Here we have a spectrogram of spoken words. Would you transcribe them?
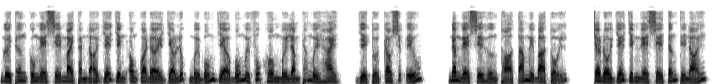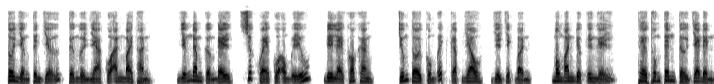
Người thân của nghệ sĩ Mai Thành nói với dinh ông qua đời vào lúc 14 giờ 40 phút hôm 15 tháng 12, về tuổi cao sức yếu. Nam nghệ sĩ hưởng thọ 83 tuổi. Trao đổi với dinh nghệ sĩ Tấn Thị nói, tôi nhận tin dữ từ người nhà của anh Mai Thành. Những năm gần đây, sức khỏe của ông yếu, đi lại khó khăn, Chúng tôi cũng ít gặp nhau vì dịch bệnh, mong anh được yên nghỉ. Theo thông tin từ gia đình,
